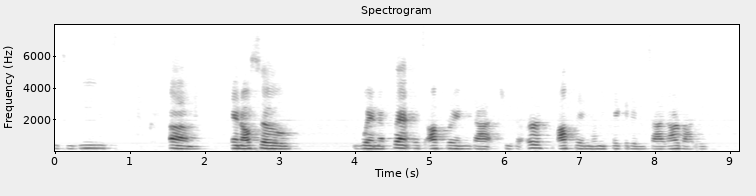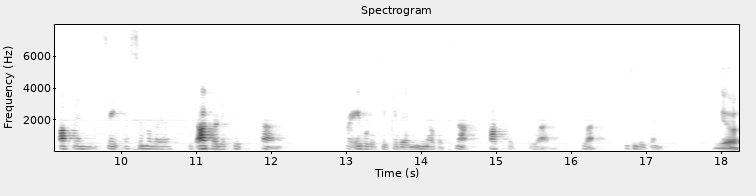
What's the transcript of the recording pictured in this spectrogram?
PCBs, um, and also when a plant is offering that to the earth, often when we take it inside our bodies, often say a similar is offered if it's um, if we're able to take it in, you know, if it's not toxic to us, to us, which it isn't. Yeah.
